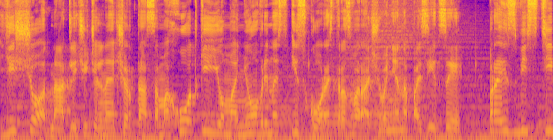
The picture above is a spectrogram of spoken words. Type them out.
Еще одна отличительная черта самоходки – ее маневренность и скорость разворачивания на позиции – Произвести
